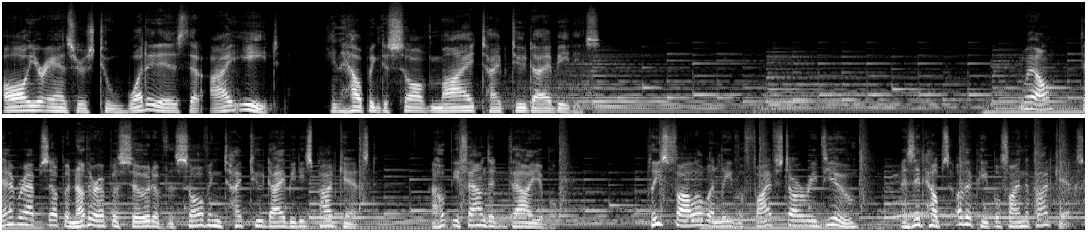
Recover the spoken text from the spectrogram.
all your answers to what it is that I eat in helping to solve my type 2 diabetes. Well, that wraps up another episode of the Solving Type 2 Diabetes podcast. I hope you found it valuable. Please follow and leave a five star review as it helps other people find the podcast.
